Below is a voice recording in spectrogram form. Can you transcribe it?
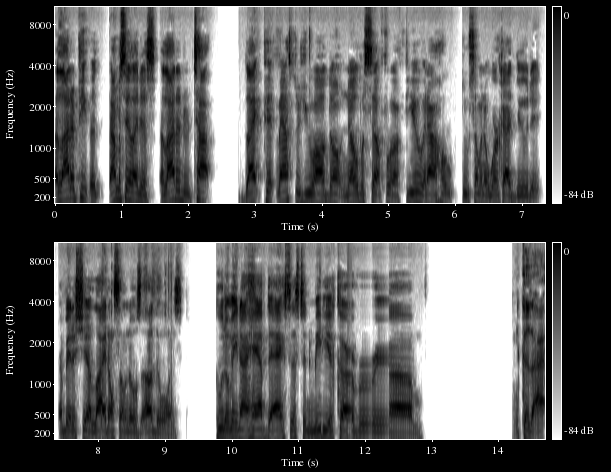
a lot of people, I'm gonna say like this: a lot of the top black pit masters you all don't know, except for a few. And I hope through some of the work I do that I better shed light on some of those other ones who may not have the access to the media coverage. Um, because I,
